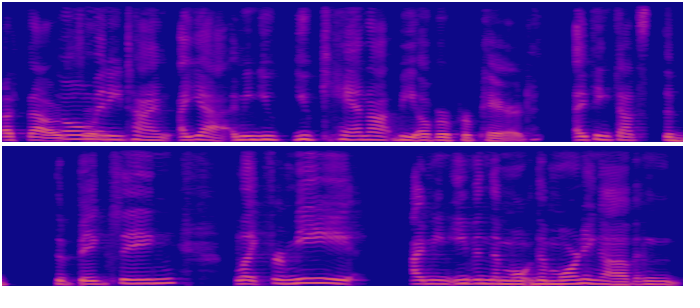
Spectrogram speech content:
a thousand. So many times. Uh, yeah. I mean, you you cannot be over prepared. I think that's the the big thing. Like for me, I mean, even the mo- the morning of, and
